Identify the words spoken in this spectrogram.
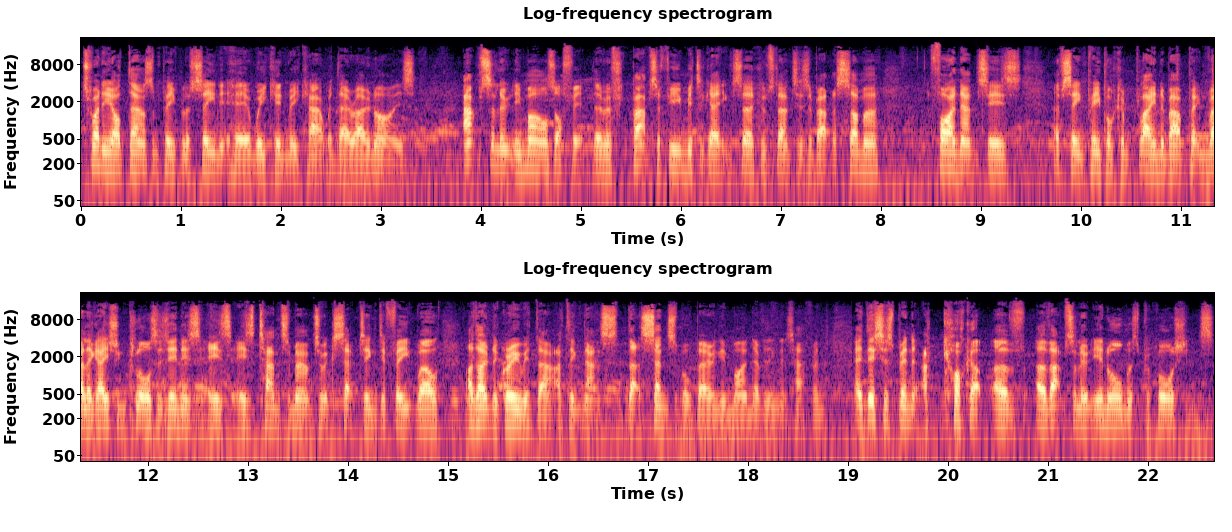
Twenty odd thousand people have seen it here week in week out with their own eyes. Absolutely miles off it. There are perhaps a few mitigating circumstances about the summer, finances, I've seen people complain about putting relegation clauses in is, is, is tantamount to accepting defeat. Well, I don't agree with that. I think that's that's sensible, bearing in mind everything that's happened. This has been a cock up of, of absolutely enormous proportions.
